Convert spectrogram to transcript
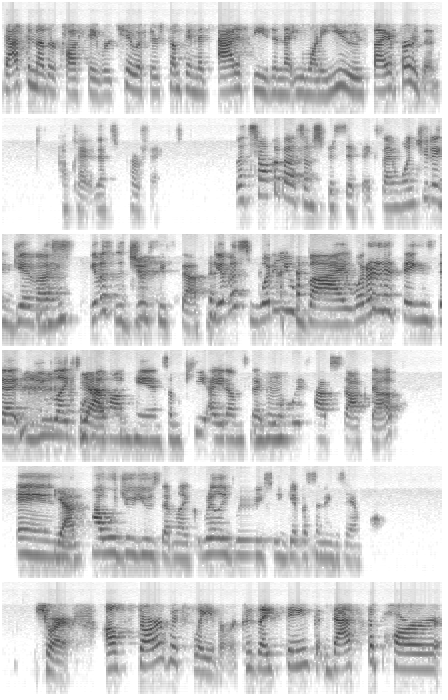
that's another cost saver too. If there's something that's out of season that you want to use, buy it frozen. Okay, that's perfect. Let's talk about some specifics. I want you to give mm-hmm. us give us the juicy stuff. give us what do you buy? What are the things that you like to have on hand? Some key items that mm-hmm. you always have stocked up, and yeah. how would you use them? Like really briefly, give us an example. Sure. I'll start with flavor because I think that's the part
